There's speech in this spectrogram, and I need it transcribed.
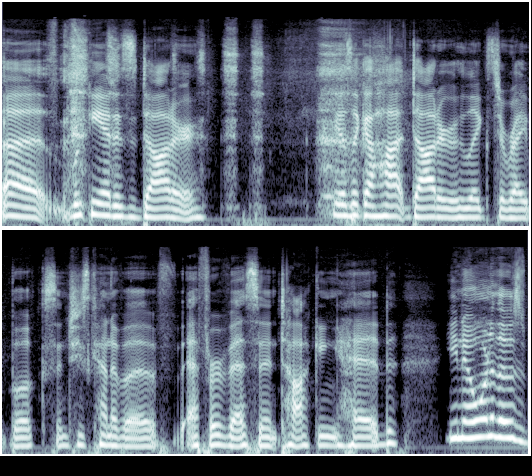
uh, looking at his daughter. He has like a hot daughter who likes to write books, and she's kind of a effervescent talking head. You know, one of those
